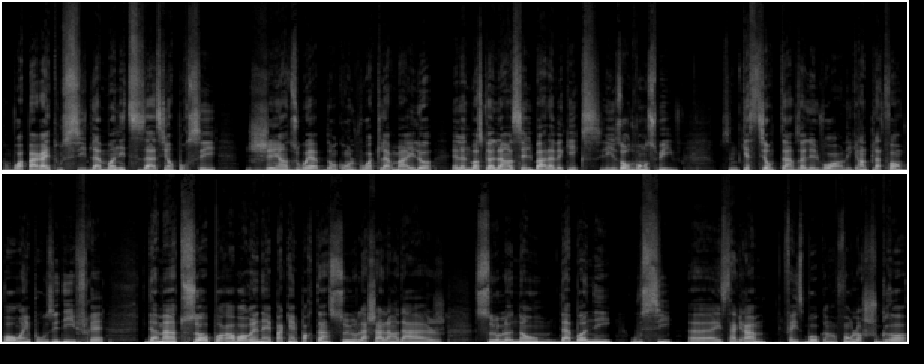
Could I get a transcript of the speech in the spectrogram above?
voit apparaître aussi de la monétisation pour ces géants du web. Donc, on le voit clairement. Et là, Elon Musk a lancé le bal avec X. Les autres vont suivre. C'est une question de temps, vous allez le voir. Les grandes plateformes vont imposer des frais. Évidemment, tout ça pour avoir un impact important sur l'achalandage, sur le nombre d'abonnés aussi. Euh, Instagram Facebook en font leur chou gras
